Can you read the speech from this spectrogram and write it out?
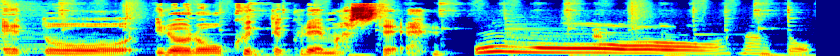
えっ、と、いろいろ送ってくれまして。おー、なんと。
